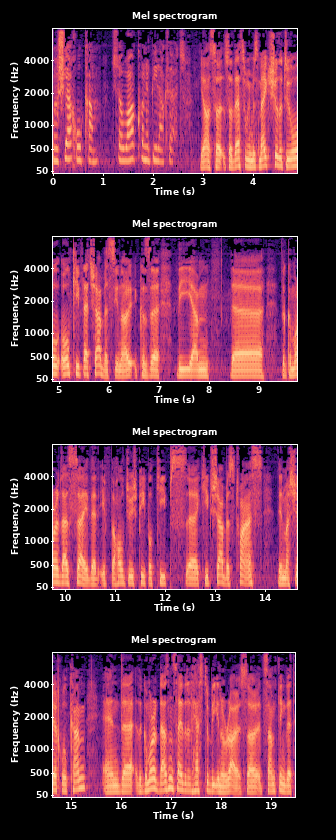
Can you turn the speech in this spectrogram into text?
Moshiach will come. So why can't it be like that? Yeah, so so that's we must make sure that we all all keep that Shabbos, you know, because uh, the um the the Gemara does say that if the whole Jewish people keeps uh, keeps Shabbos twice, then Mashiach will come. And uh, the Gemara doesn't say that it has to be in a row, so it's something that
